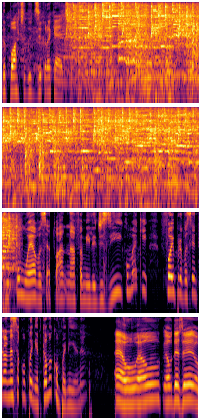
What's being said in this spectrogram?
do porte do Dizzy Croquete. Como é você atuar na família Dizzy? E como é que foi para você entrar nessa companhia? Porque é uma companhia, né? É, o, é, o, é o desejo,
